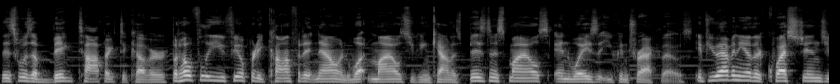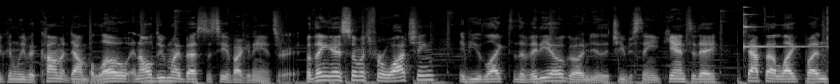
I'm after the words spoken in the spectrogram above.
This was a big topic to cover, but hopefully you feel pretty confident now in what miles you can count as business miles and ways that you can track those. If you have any other questions, you can leave a comment down below and I'll do my best to see if I can answer it. But thank you guys so much for watching. If you liked the video, go ahead and do the cheapest thing you can today. Tap that like button.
